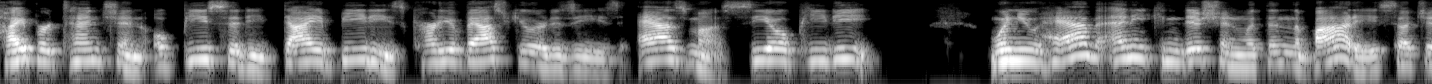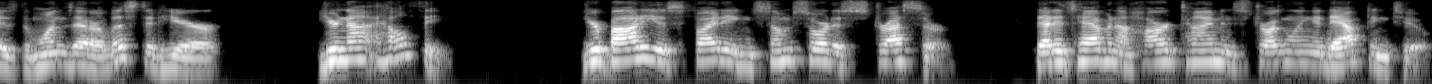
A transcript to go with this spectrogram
hypertension, obesity, diabetes, cardiovascular disease, asthma, COPD. When you have any condition within the body, such as the ones that are listed here, you're not healthy. Your body is fighting some sort of stressor that it's having a hard time and struggling adapting to.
